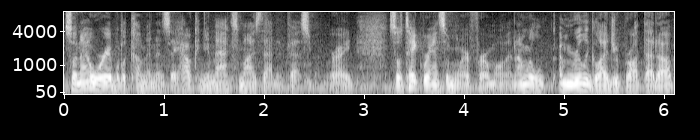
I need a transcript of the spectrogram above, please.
So now we're able to come in and say, how can you maximize that investment, right? So take ransomware for a moment. I'm, real, I'm really glad you brought that up.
